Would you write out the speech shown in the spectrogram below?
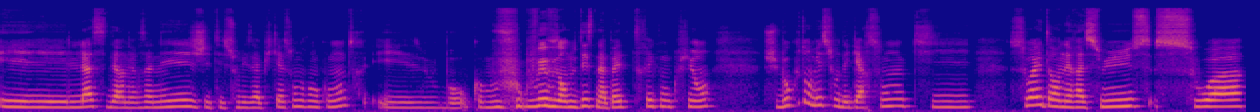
Et là, ces dernières années, j'étais sur les applications de rencontres. Et bon, comme vous pouvez vous en douter, ça n'a pas été très concluant. Je suis beaucoup tombée sur des garçons qui soit étaient en Erasmus, soit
